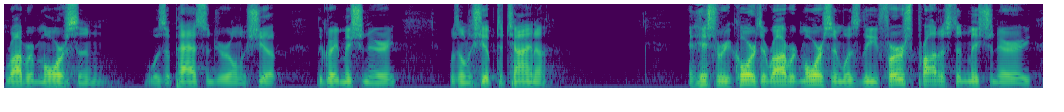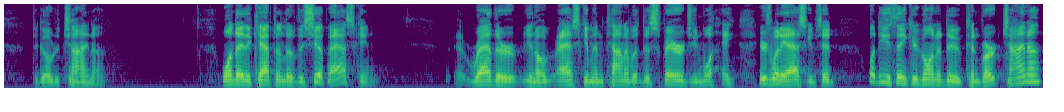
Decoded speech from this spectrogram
Robert Morrison was a passenger on a ship the great missionary, was on a ship to China. And history records that Robert Morrison was the first Protestant missionary to go to China. One day, the captain of the ship asked him, rather, you know, asked him in kind of a disparaging way. Here's what he asked him: he said, "What do you think you're going to do? Convert China?"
